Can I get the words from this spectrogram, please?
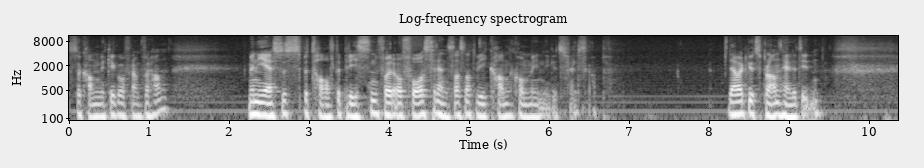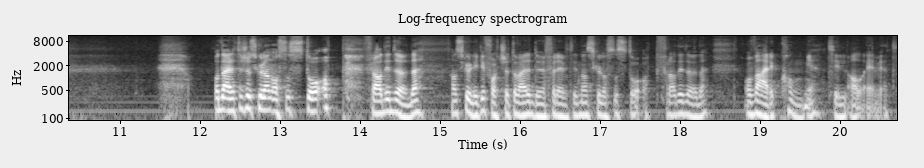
så kan vi ikke gå fram for han. Men Jesus betalte prisen for å få oss rensa, sånn at vi kan komme inn i Guds fellesskap. Det har vært Guds plan hele tiden. Og Deretter så skulle han også stå opp fra de døde. Han skulle ikke fortsette å være død for evig tid, men han skulle også stå opp fra de døde og være konge til all evighet.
